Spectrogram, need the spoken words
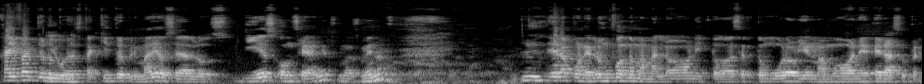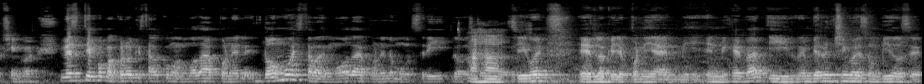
High Five yo lo tuve hasta quinto de primaria, o sea, los 10, 11 años más o menos. Era ponerle un fondo mamalón y todo, hacer tu muro bien mamón, era súper chingón. En ese tiempo me acuerdo que estaba como de moda ponerle, Domo estaba de moda, ponerle monstruitos, así, güey. Es lo que yo ponía en mi, en mi High Five y enviar un chingo de zumbidos en,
